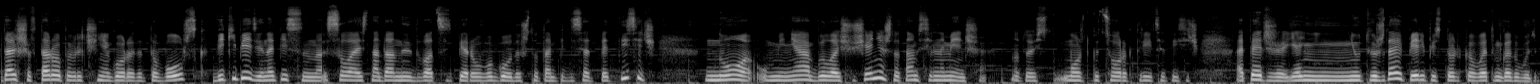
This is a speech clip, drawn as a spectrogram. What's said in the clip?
Дальше второй по величине город это Волжск. В Википедии написано, ссылаясь на данные 2021 года, что там 55 тысяч, но у меня было ощущение, что там сильно меньше. Ну, то есть, может быть, 40-30 тысяч. Опять же, я не, не утверждаю, перепись только в этом году будет.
